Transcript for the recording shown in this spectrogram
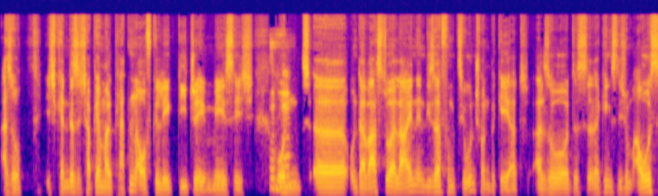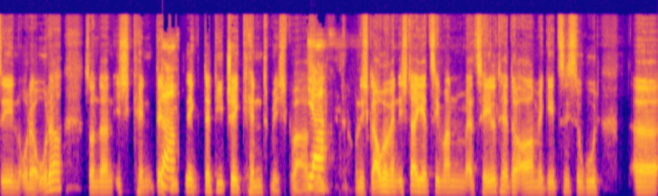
also ich kenne das, ich habe ja mal Platten aufgelegt, DJ-mäßig. Mhm. Und, äh, und da warst du allein in dieser Funktion schon begehrt. Also das, da ging es nicht um Aussehen oder oder, sondern ich kenne, der, ja. DJ, der DJ kennt mich quasi. Ja. Und ich glaube, wenn ich da jetzt jemandem erzählt hätte, oh, mir geht's nicht so gut, äh,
